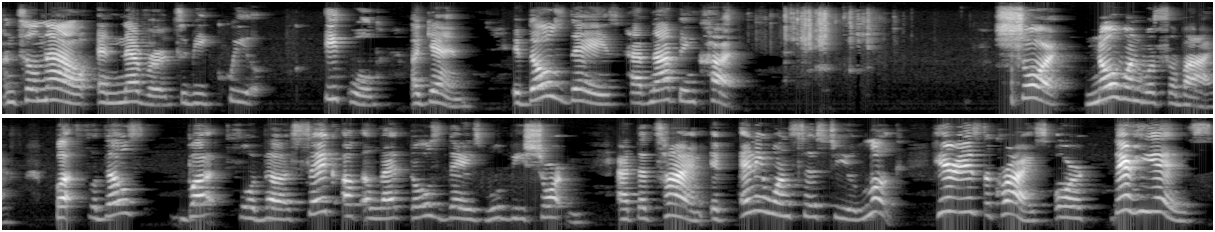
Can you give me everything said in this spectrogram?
until now and never to be equaled again. If those days have not been cut short, no one will survive. But for those but for the sake of elect, those days will be shortened. At the time, if anyone says to you, Look, here is the Christ, or there he is,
